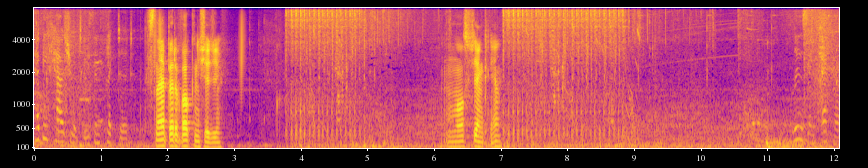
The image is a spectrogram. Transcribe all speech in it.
Heavy casualties inflicted. Snajper w oknie siedzi. No pięknie. Losing Delta.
